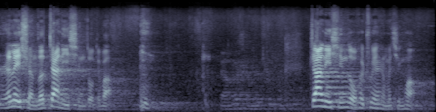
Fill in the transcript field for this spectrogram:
人类选择站立行走，对吧？站立行走会出现什么情况？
